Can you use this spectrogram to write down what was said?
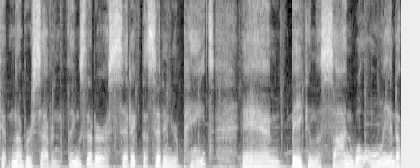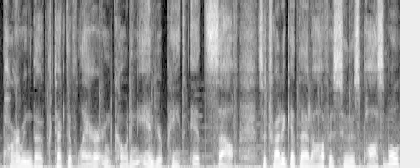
Tip number seven, things that are acidic that sit in your paint and bake in the sun will only end up harming the protective layer and coating and your paint itself. So try to get that off as soon as possible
